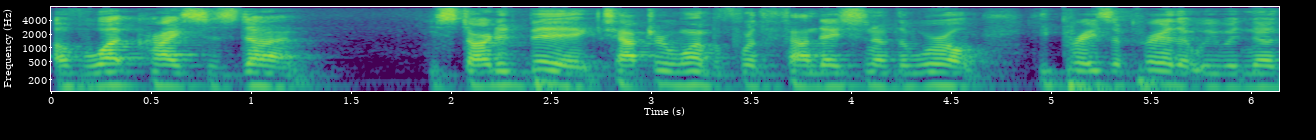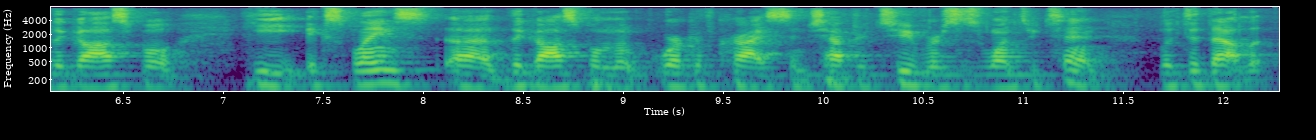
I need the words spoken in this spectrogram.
of what Christ has done. He started big, chapter 1, before the foundation of the world. He prays a prayer that we would know the gospel. He explains uh, the gospel and the work of Christ in chapter 2, verses 1 through 10. Looked at that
